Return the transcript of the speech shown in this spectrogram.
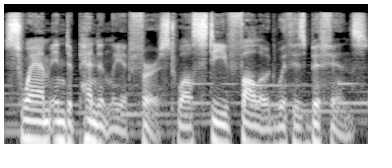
swam independently at first while Steve followed with his bifins.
